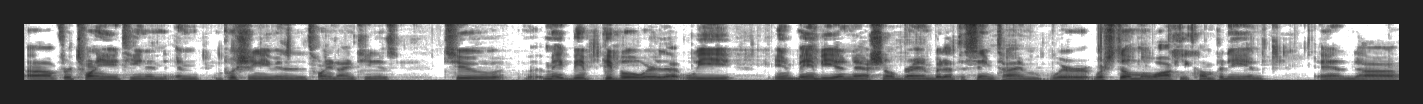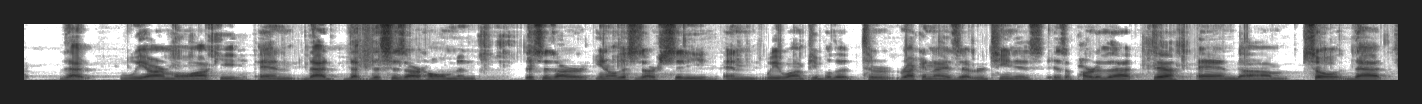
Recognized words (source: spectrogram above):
um, for 2018 and, and pushing even into 2019 is to make people aware that we may be a national brand, but at the same time, we're, we're still a Milwaukee company and, and uh, that we are Milwaukee and that, that this is our home and this is our, you know, this is our city. And we want people to, to recognize that routine is, is a part of that Yeah. and um, so that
